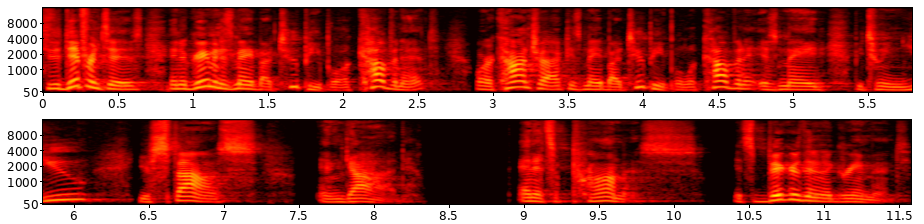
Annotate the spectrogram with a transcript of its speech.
See, the difference is an agreement is made by two people. A covenant or a contract is made by two people. A covenant is made between you, your spouse, and God. And it's a promise. It's bigger than an agreement.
